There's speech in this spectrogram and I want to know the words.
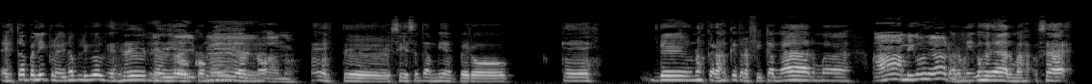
Esta película, hay una película que es de medio comedia, ¿no? ah, no. Este, sí, ese también, pero que es de unos carajos que trafican armas, Ah, amigos de armas. amigos de armas. O sea,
